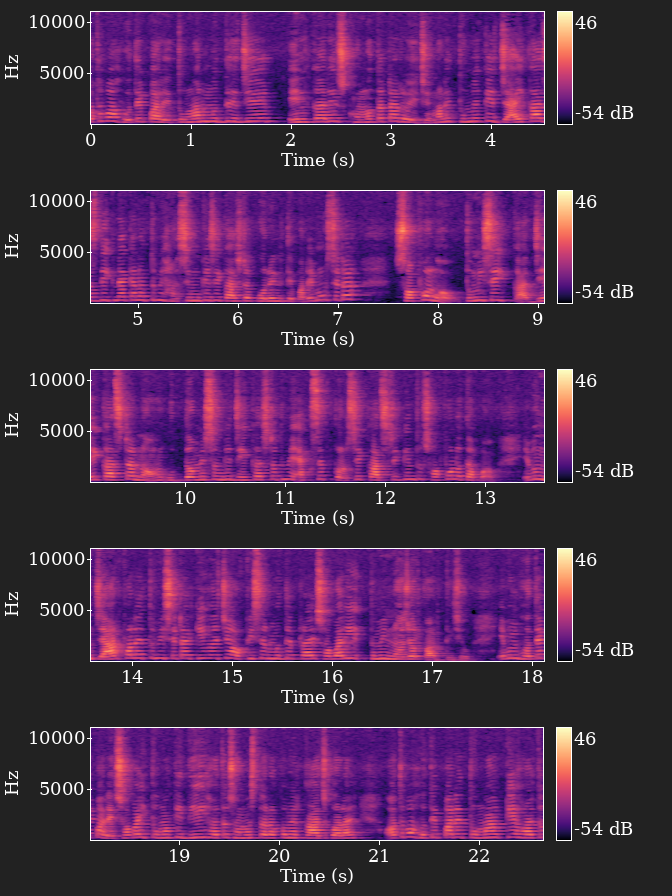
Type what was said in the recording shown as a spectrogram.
অথবা হতে পারে তোমার মধ্যে যে এনকারেজ ক্ষমতাটা রয়েছে মানে তোমাকে যাই কাজ দিক না কেন, তুমি হাসি মুখে সেই কাজটা করে নিতে পারো এবং সেটা সফল হও। তুমি সেই কাজ যে কাজটা নাও, উদ্যমের সঙ্গে যে কাজটা তুমি অ্যাকসেপ্ট করো, সেই কাজটা কিন্তু সফলতা পাও। এবং যার ফলে তুমি সেটা কি হয়েছে, অফিসের মধ্যে প্রায় সবারই তুমি নজর কাটতেছো এবং হতে পারে সবাই তোমাকে দিয়েই হয়তো সমস্ত রকমের কাজ করায়, অথবা হতে পারে তোমাকে হয়তো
